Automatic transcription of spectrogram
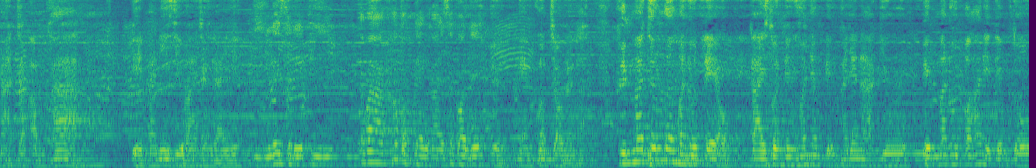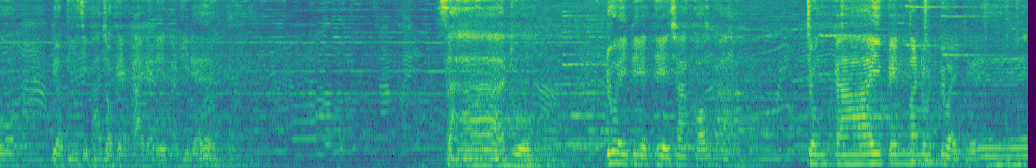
นาธิ์กับอำค่าเดชมานี่สิว่าจังไรดีเลยเสด็จพีแต่ว่าเขาต้องแต่งกายซะก่อนดิเออแมนความเจ้านั่นล่ะขึ้นมาถึงเมืองมนุษย์แล้วกายส่วนหนึ่งเขายังเป็นพญานาคอยู่ เป็นมนุษย์บ่ฮันได้เต็มโตวเดี๋ยวพี่สิพาเจ้าแฝงกายเด้อเดชมานี่เด้อสาธุด้วยเดชเดชะของข้าจงกลายเป็นมนุษย์ด้วยเถิด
